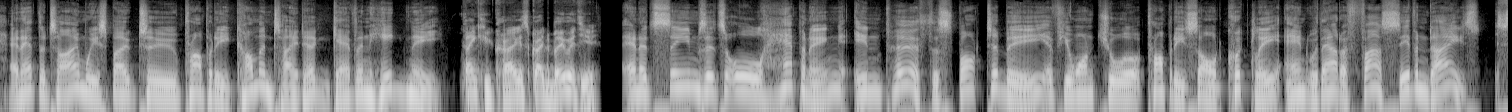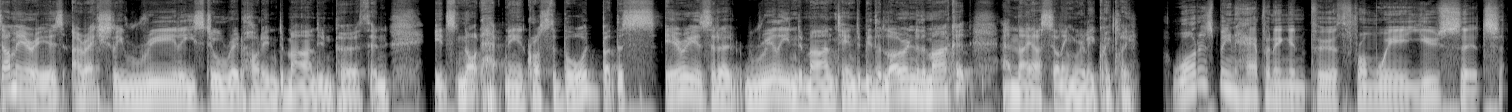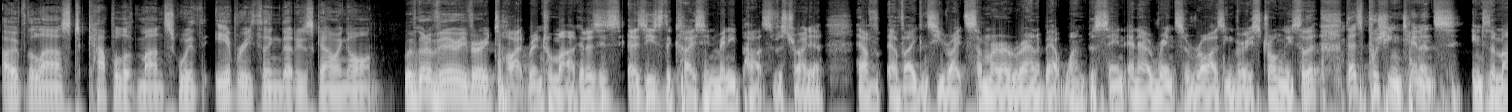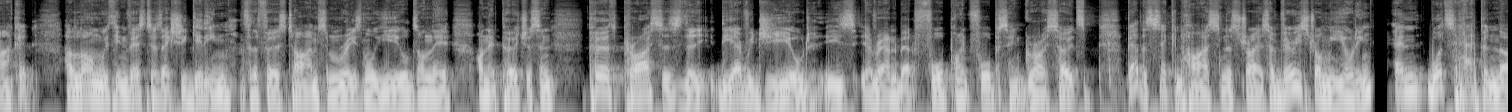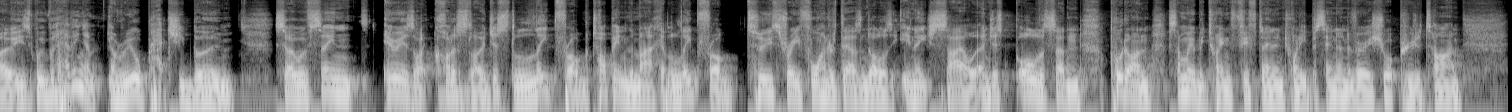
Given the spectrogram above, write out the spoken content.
And at the time, we spoke to property commentator Gavin Hegney. Thank you, Craig. It's great to be with you and it seems it's all happening in Perth, the spot to be if you want your property sold quickly and without a fuss, seven days. Some areas are actually really still red hot in demand in Perth, and it's not happening across the board, but the areas that are really in demand tend to be the lower end of the market, and they are selling really quickly. What has been happening in Perth from where you sit over the last couple of months with everything that is going on? We've got a very, very tight rental market, as is, as is the case in many parts of Australia. Our, our vacancy rate somewhere around about 1%, and our rents are rising very strongly. So that, that's pushing tenants into the market, along with investors actually getting, for the first time, some reasonable yields on their on their purchase. And Perth prices, the, the average yield is around about 4.4% gross. So it's about the second highest in Australia. So very strong yielding. And what's happened though is we're having a, a, real patchy boom. So we've seen areas like Cottesloe just leapfrog, top end of the market, leapfrog two, three, four hundred thousand dollars in each sale, and just all of a sudden put on somewhere between fifteen and twenty percent in a very short period of time.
